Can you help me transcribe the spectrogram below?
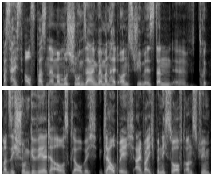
was heißt aufpassen? Äh, man muss schon sagen, wenn man halt on-stream ist, dann äh, drückt man sich schon gewählter aus, glaube ich. Glaube ich einfach. Ich bin nicht so oft on-stream,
